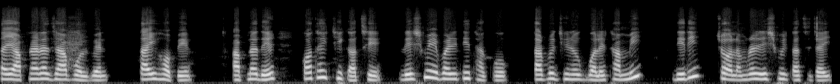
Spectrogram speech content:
তাই আপনারা যা বলবেন তাই হবে। আপনাদের কথাই ঠিক আছে। রেশমি এ বাড়িতেই থাকুক। তারপর ঝিনুক বলে, ঠাম্মি, দিদি, চল আমরা রেশমির কাছে যাই।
